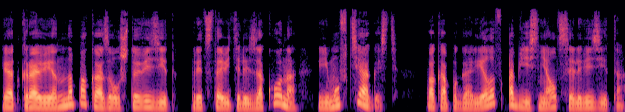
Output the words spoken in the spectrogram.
и откровенно показывал, что визит представителей закона ему в тягость, пока Погорелов объяснял цель визита.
